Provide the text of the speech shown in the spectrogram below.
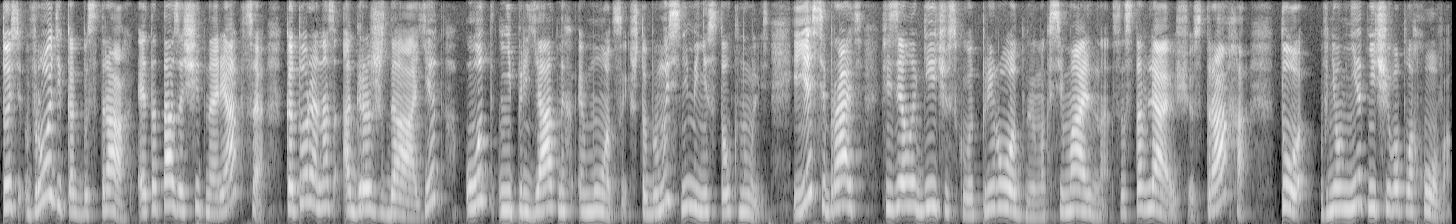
То есть вроде как бы страх – это та защитная реакция, которая нас ограждает от неприятных эмоций, чтобы мы с ними не столкнулись. И если брать физиологическую, вот природную, максимально составляющую страха, то в нем нет ничего плохого.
